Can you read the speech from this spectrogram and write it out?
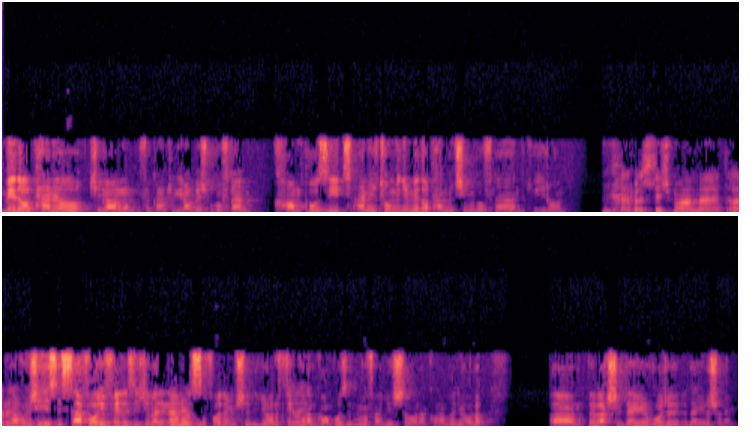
metal panel که یا همون فکر کنم تو ایران بهش می‌گفتن کامپوزیت. امیر تو می‌دونی metal panel رو چی می‌گفتن تو ایران؟ نه راستش محمد. آره میشه یه سری صفحه های فلزی که برای نما استفاده میشه دیگه. حالا فکر کنم کامپوزیت می‌گفتن اگه اشتباه نکنم. ولی حالا ببخشید دقیق واژه دقیقشو نمی‌دونم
